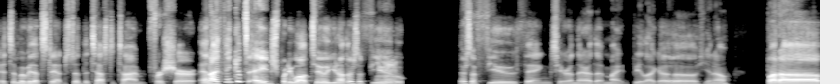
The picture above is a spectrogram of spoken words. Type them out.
it's a movie that stand, stood the test of time for sure and i think it's aged pretty well too you know there's a few Mhm. there's a few things here and there that might be like oh you know but uh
